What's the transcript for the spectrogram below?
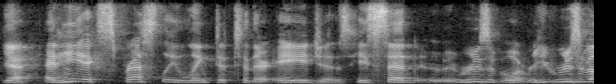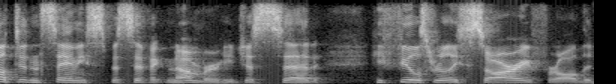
Yeah, and he expressly linked it to their ages. He said Roosevelt, Roosevelt didn't say any specific number. He just said he feels really sorry for all the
